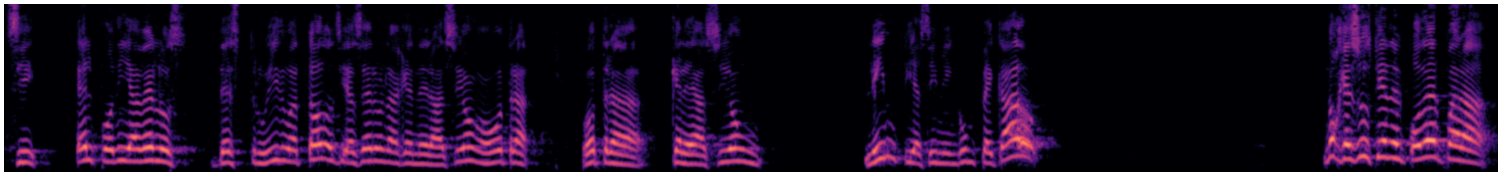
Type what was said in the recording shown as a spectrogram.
Si él podía haberlos destruido a todos y hacer una generación o otra, otra creación limpia sin ningún pecado. No, Jesús tiene el poder para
